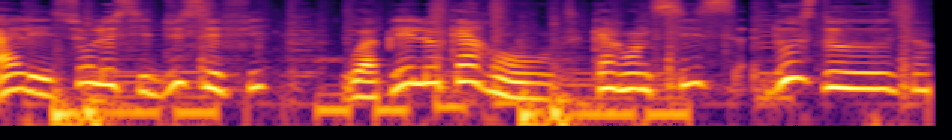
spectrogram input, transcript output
Allez sur le site du CEFI ou appelez le 40 46 12 12.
